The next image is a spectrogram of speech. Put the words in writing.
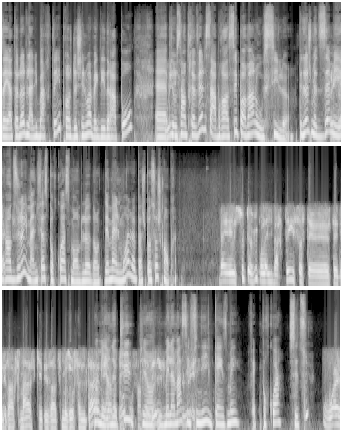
ayatollahs de la liberté proche de chez nous avec des drapeaux. Euh, Oui. Puis au centre-ville, ça a brassé pas mal aussi. Là. Puis là, je me disais, mais Exact. rendu là, ils manifestent pourquoi ce monde-là? Donc, démêle-moi, là, parce que je suis pas ça, je comprends. Ben, ceux que tu as vus pour la liberté, ça, c'était des anti-masques et des anti-mesures sanitaires. Mais il y en a plus. Puis on- mais le masque, c'est fini le 15 mai. Fait que pourquoi? Sais-tu? Mais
